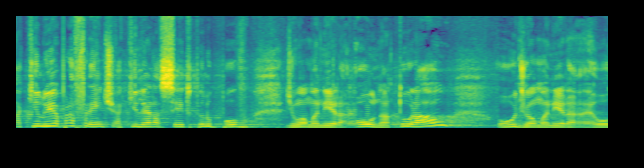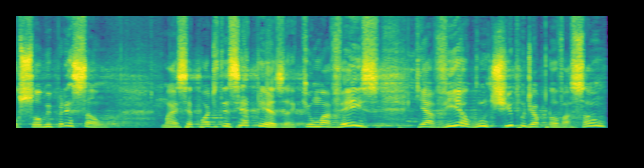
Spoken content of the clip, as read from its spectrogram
aquilo ia para frente, aquilo era aceito pelo povo de uma maneira ou natural, ou de uma maneira, ou sob pressão. Mas você pode ter certeza que uma vez que havia algum tipo de aprovação,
